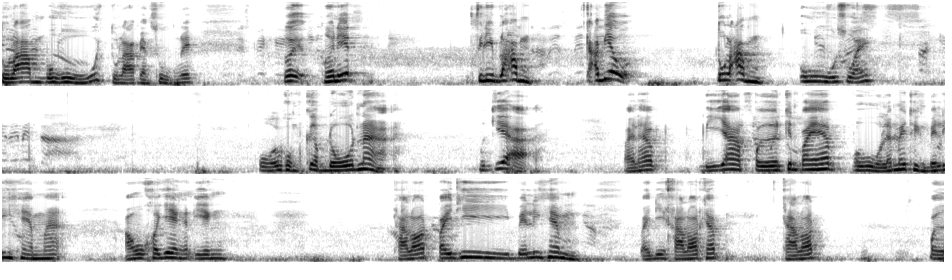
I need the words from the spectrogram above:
ตุลามโอ้โหตุลามอย่างสูงเลย เฮ้ยเฮอร์เนสฟิลิปลามกาเบียว ตุลามโอ้โหสวย โอ้ยผมเกือบโดนน่ะ เมื่อกี้อะไปแล้วครับบีย่าเปิดขึ้นไปครับ โอ้โหแล้วไม่ถึงเบลลิงแฮมฮะเอาเขาแย่งกันเอง คาร์ลอสไปที่เบลลิงแฮมไปที่คาร์ลอสครับ คาร์ลอสเปิ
